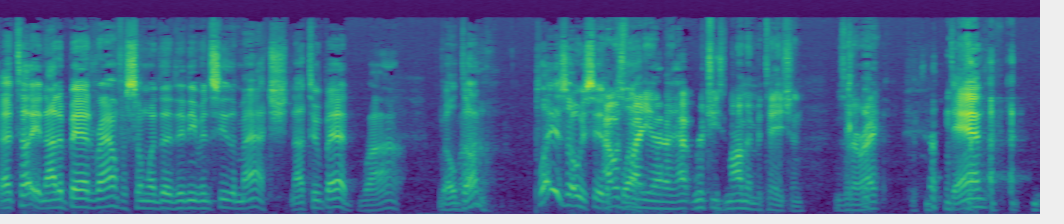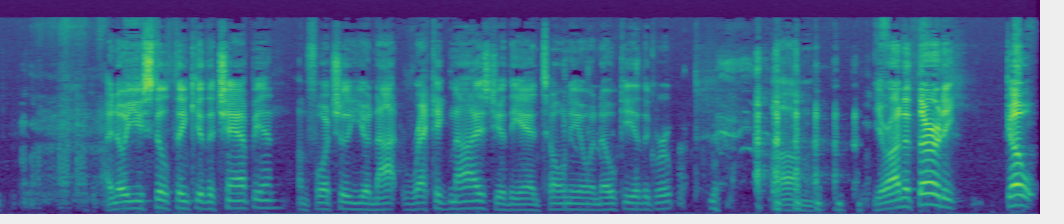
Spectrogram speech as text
Gotta tell you, not a bad round for someone that didn't even see the match. Not too bad. Wow. Well Wow. done. Players always here to That was play. my uh, Richie's mom invitation. Is it all right? Dan, I know you still think you're the champion. Unfortunately, you're not recognized. You're the Antonio Inoki of the group. Um, you're on a 30. Go.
